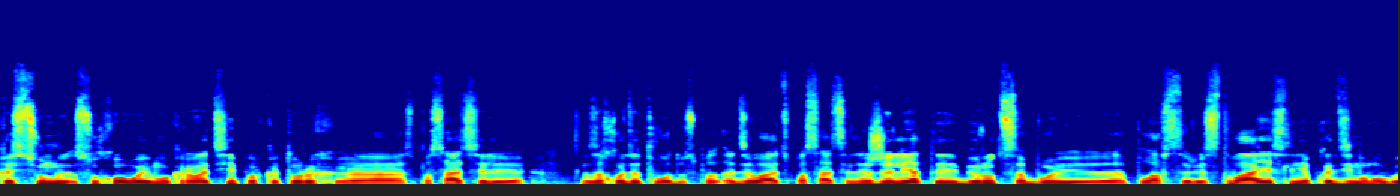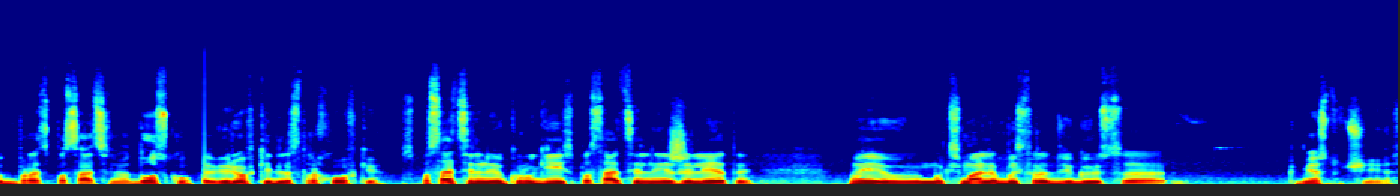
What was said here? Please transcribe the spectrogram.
костюмы сухого и мокрого типа, в которых э, спасатели заходят в воду, одевают спасательные жилеты, берут с собой э, плавсредства, если необходимо, могут брать спасательную доску, веревки для страховки, спасательные круги, спасательные жилеты. Ну и максимально быстро двигаются к месту ЧС.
